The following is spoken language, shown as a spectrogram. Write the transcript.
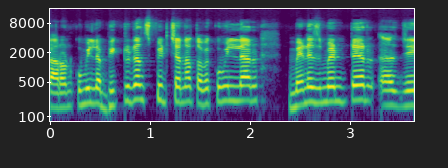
কারণ কুমিল্লা ভিক্টোরিয়ান্স ফিরছে না, তবে কুমিল্লার ম্যানেজমেন্টের যে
